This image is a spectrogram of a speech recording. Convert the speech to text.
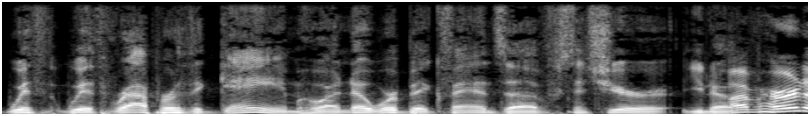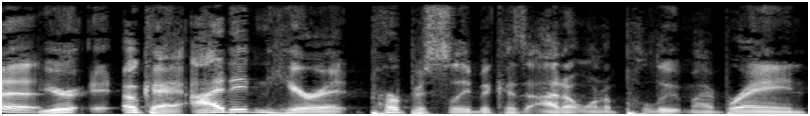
with with rapper The Game, who I know we're big fans of. Since you're you know I've heard it. you're okay. I didn't hear it purposely because I don't want to pollute my brain.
